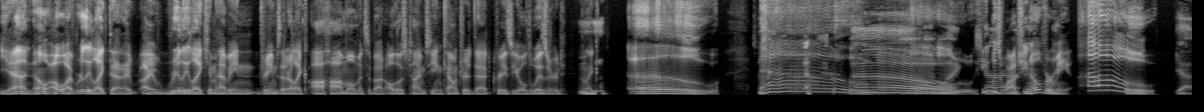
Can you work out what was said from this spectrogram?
Yeah, no. Oh, I really like that. I, I really like him having dreams that are like aha moments about all those times he encountered that crazy old wizard. And Like, mm-hmm. oh, oh, oh, Oh, oh, he was watching over me. Oh. Yeah.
